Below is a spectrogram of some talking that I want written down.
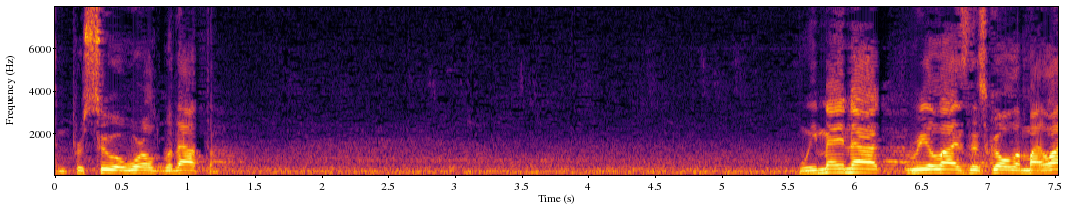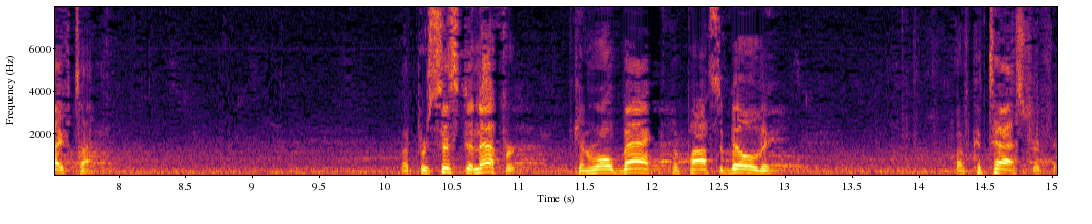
and pursue a world without them. We may not realize this goal in my lifetime, but persistent effort can roll back the possibility of catastrophe.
